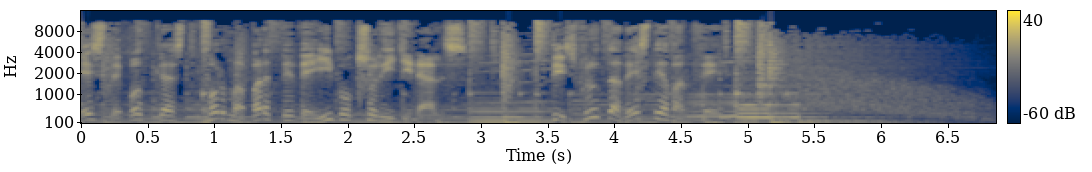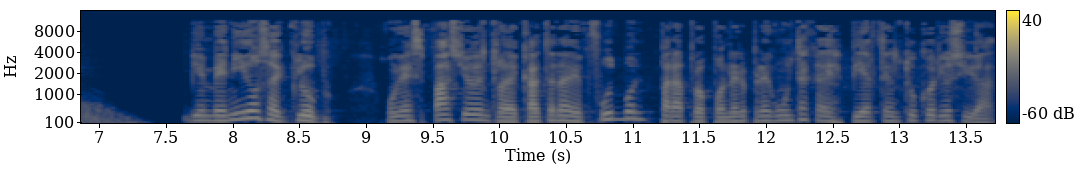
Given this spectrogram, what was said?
Este podcast forma parte de Evox Originals. Disfruta de este avance. Bienvenidos al club, un espacio dentro de Cátedra de Fútbol para proponer preguntas que despierten tu curiosidad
